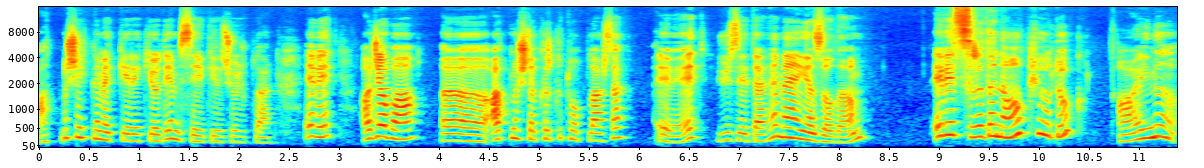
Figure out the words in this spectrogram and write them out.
60 eklemek gerekiyor değil mi sevgili çocuklar? Evet acaba e, 60 ile 40'ı toplarsak evet 100 eder hemen yazalım. Evet sırada ne yapıyorduk? Aynı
